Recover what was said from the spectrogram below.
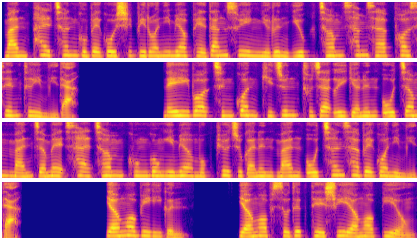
18,951원이며 배당 수익률은 6.34%입니다. 네이버 증권 기준 투자 의견은 5점 만점에 4.00이며 목표 주가는 15,400원입니다. 영업이익은 영업소득 대시 영업비용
